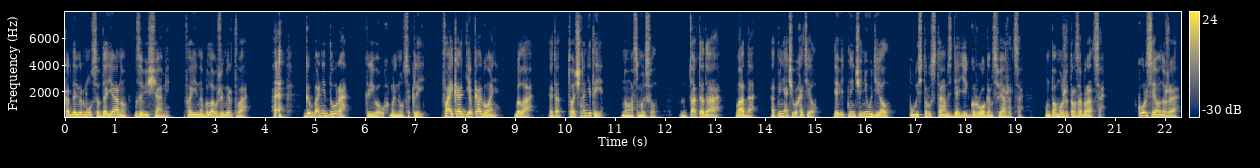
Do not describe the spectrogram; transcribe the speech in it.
когда вернулся в Даяну за вещами, Фаина была уже мертва. «Ха, губа не дура!» — криво ухмыльнулся Клей. «Файка, девка, огонь! Была. Это точно не ты?» «Ну а смысл?» «Так-то да. Ладно, от меня чего хотел? Я ведь нынче не удел. Пусть Рустам с дядей Грогом свяжется. Он поможет разобраться. В курсе он уже,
